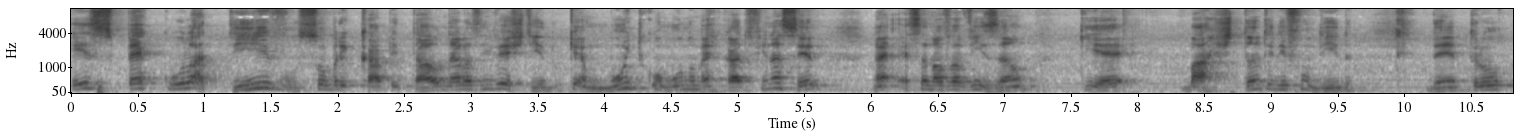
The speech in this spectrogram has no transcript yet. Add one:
especulativo sobre capital nelas investido, que é muito comum no mercado financeiro, né? essa nova visão que é bastante difundida dentro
